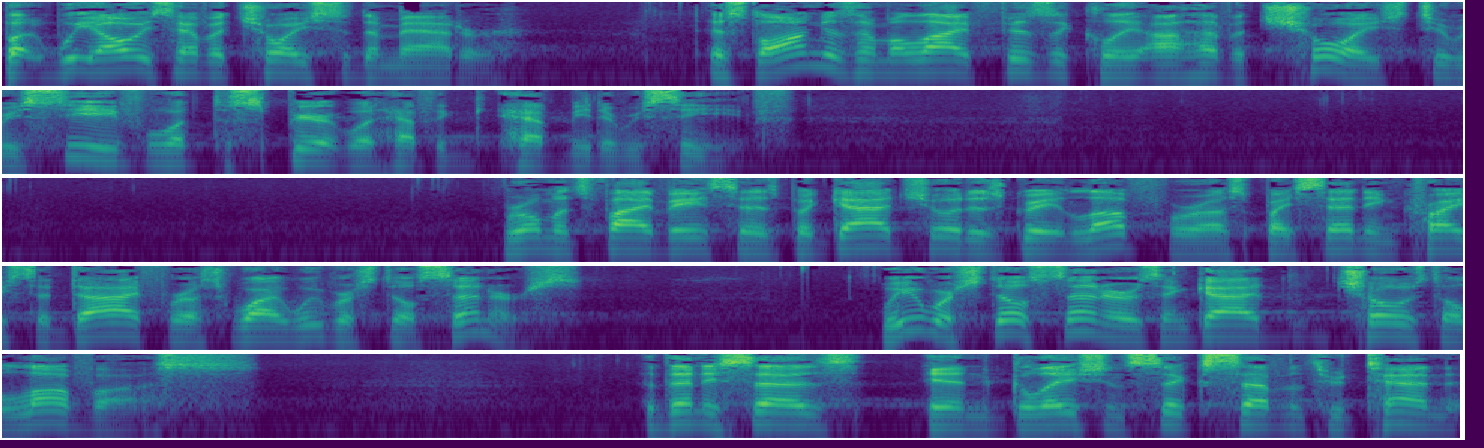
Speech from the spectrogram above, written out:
But we always have a choice in the matter. As long as I'm alive physically, I'll have a choice to receive what the Spirit would have, have me to receive. Romans 5 8 says, But God showed his great love for us by sending Christ to die for us while we were still sinners. We were still sinners, and God chose to love us. And then he says in Galatians 6 7 through 10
